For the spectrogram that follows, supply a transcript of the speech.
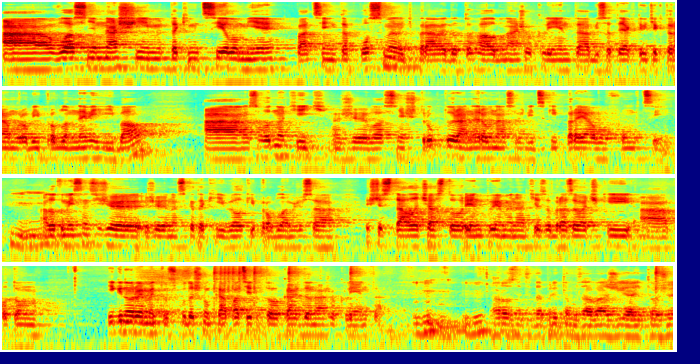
A vlastne našim takým cieľom je pacienta posmeliť práve do toho alebo nášho klienta, aby sa tej aktivite, ktorá mu robí problém, nevyhýbal a zhodnotiť, že vlastne štruktúra nerovná sa vždycky prejav vo funkcii. Mm. A toto myslím si, že, že je dneska taký veľký problém, že sa ešte stále často orientujeme na tie zobrazovačky a potom ignorujeme tú skutočnú kapacitu toho každého nášho klienta. A hrozne teda pri tom zaváži aj to, že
